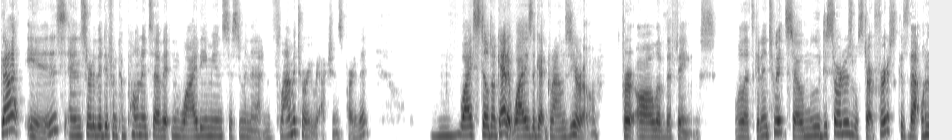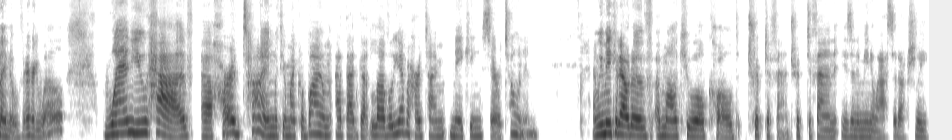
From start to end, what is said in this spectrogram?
gut is and sort of the different components of it and why the immune system and that inflammatory reaction is part of it, why still don't get it? Why is the gut ground zero? for all of the things. Well, let's get into it. So, mood disorders we'll start first because that one I know very well. When you have a hard time with your microbiome at that gut level, you have a hard time making serotonin. And we make it out of a molecule called tryptophan. Tryptophan is an amino acid, actually.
